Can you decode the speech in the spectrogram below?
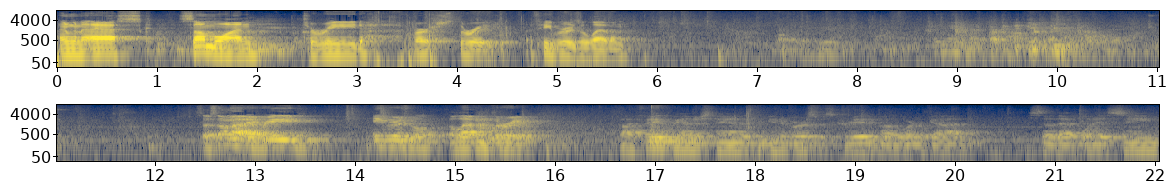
I'm going to ask someone to read verse 3 of Hebrews 11. So somebody read Hebrews 11:3. By faith we understand that the universe was created by the word of God, so that what is seen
